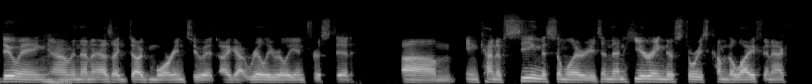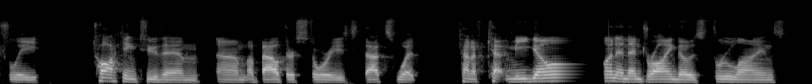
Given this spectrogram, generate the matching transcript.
doing. Mm-hmm. Um, and then as I dug more into it, I got really really interested um, in kind of seeing the similarities and then hearing their stories come to life and actually talking to them um, about their stories. That's what kind of kept me going and then drawing those through lines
